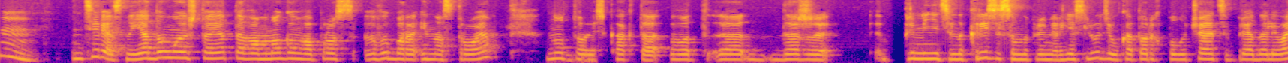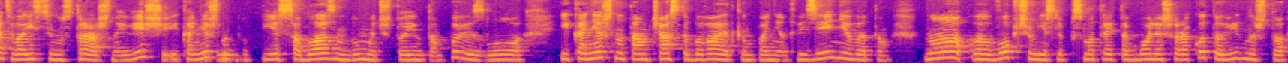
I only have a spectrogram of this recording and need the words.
Хм, интересно. Я думаю, что это во многом вопрос выбора и настроя. Ну, то есть как-то вот э, даже применительно к кризисам, например, есть люди, у которых получается преодолевать воистину страшные вещи, и, конечно, тут есть соблазн думать, что им там повезло, и, конечно, там часто бывает компонент везения в этом, но, э, в общем, если посмотреть так более широко, то видно, что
